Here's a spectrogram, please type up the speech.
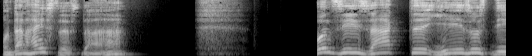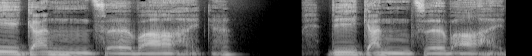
Und dann heißt es da, und sie sagte Jesus die ganze Wahrheit, gell? Die ganze Wahrheit.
